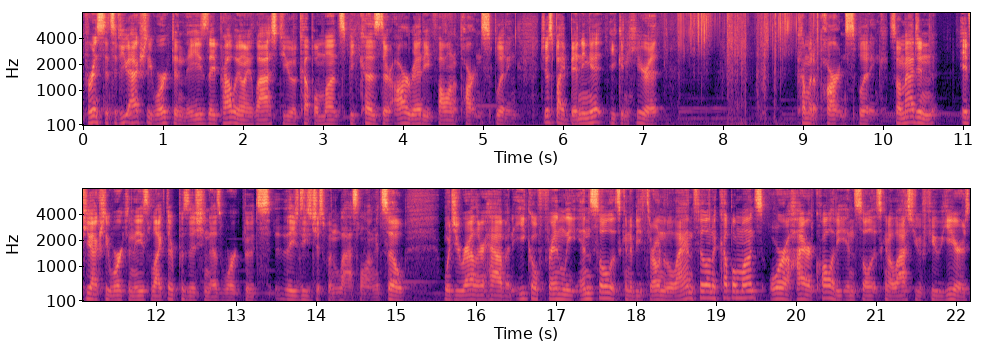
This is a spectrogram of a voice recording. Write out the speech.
For instance, if you actually worked in these, they'd probably only last you a couple months because they're already falling apart and splitting. Just by bending it, you can hear it coming apart and splitting. So imagine if you actually worked in these, like they're positioned as work boots, these, these just wouldn't last long. And so would you rather have an eco-friendly insole that's gonna be thrown to the landfill in a couple months or a higher quality insole that's gonna last you a few years,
